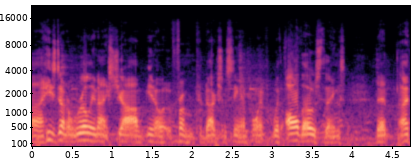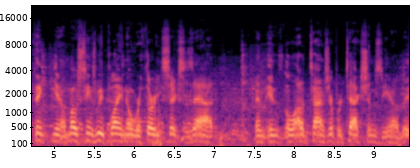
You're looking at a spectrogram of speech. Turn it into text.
uh, he's done a really nice job, you know, from a production standpoint with all those things. That I think you know most teams we play know where 36 is at, and, and a lot of times their protections, you know, they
